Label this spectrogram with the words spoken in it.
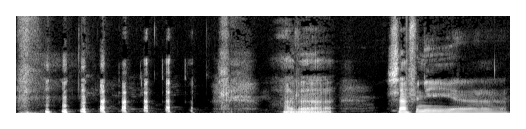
هذا شافني آه،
